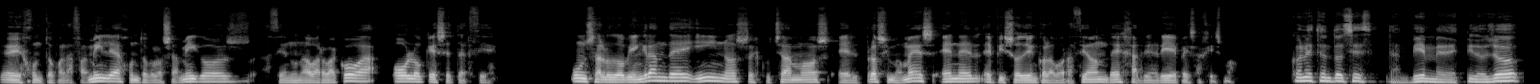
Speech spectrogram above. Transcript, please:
eh, junto con la familia, junto con los amigos, haciendo una barbacoa o lo que se tercie. Un saludo bien grande y nos escuchamos el próximo mes en el episodio en colaboración de Jardinería y Paisajismo. Con esto entonces también me despido yo.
